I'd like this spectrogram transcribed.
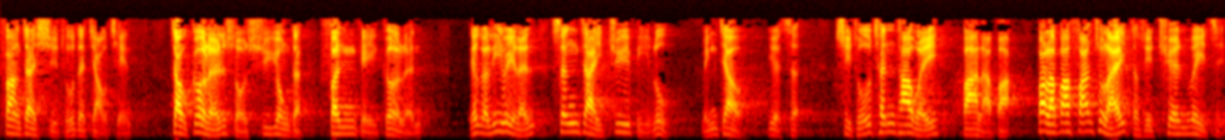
放在使徒的脚前，照个人所需用的分给个人。有个利未人生在居比路，名叫约瑟，使徒称他为巴拿巴。巴拿巴翻出来就是圈位置，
